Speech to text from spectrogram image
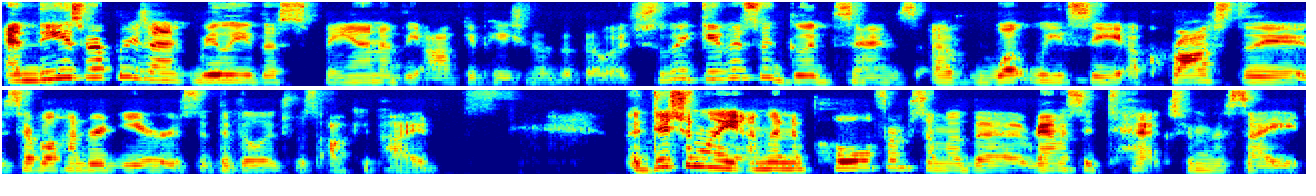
And these represent really the span of the occupation of the village. So they give us a good sense of what we see across the several hundred years that the village was occupied. Additionally, I'm going to pull from some of the Ramessid texts from the site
